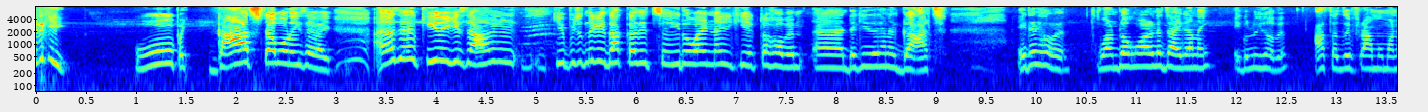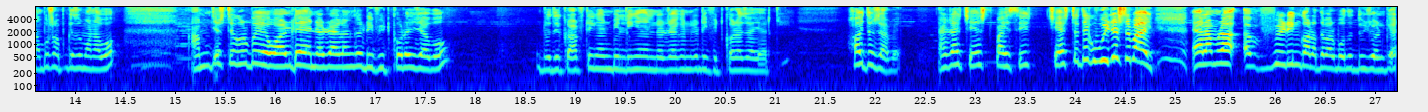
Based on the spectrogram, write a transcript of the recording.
এটা কি? ও ভাই, গাছটা বড় হয়েছে ভাই। আচ্ছা কি হয়ে গেছে? আমি কি পিছন থেকে ধাক্কা দিচ্ছে? হিরো বাইন নাকি কি একটা হবে? দেখি এখানে গাছ। এটাই হবে। ওয়ান ব্লক ওয়ার্ল্ডে জায়গা নাই, এগুলোই হবে। আস্তে আস্তে ফ্রামও বানাবো সব কিছু বানাবো। আমি চেষ্টা করব এই ওয়ার্ল্ডে এন্ডার ড্রাগনকে ডিফিট করে যাব। যদি ক্রাফটিং অ্যান্ড বিল্ডিং এন্ডার ড্রাগনকে ডিফিট করা যায় আর কি, হয়তো যাবে। একটা চেস্ট পাইছি চেস্টটা থেকে উইড আসছে ভাই। এর আমরা ফিডিং করাতে পারব ওদের দুজনকে।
